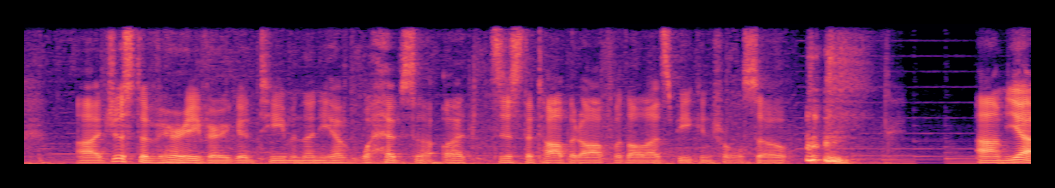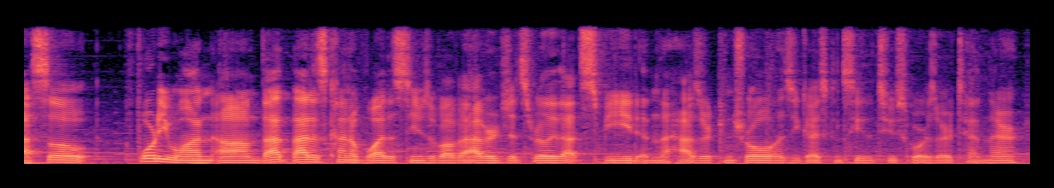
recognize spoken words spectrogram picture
Uh, just a very, very good team. And then you have Webs uh, just to top it off with all that speed control. So, um, yeah, so 41. Um, that that is kind of why this team's above average. It's really that speed and the hazard control. As you guys can see, the two scores are 10 there.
